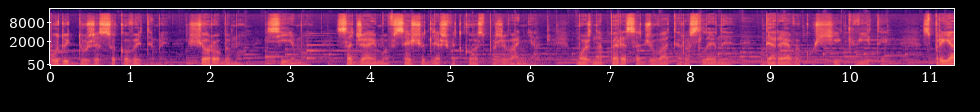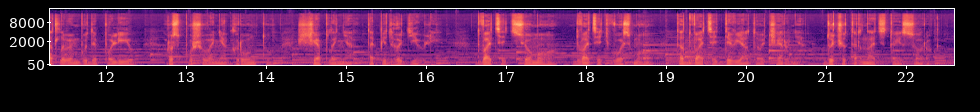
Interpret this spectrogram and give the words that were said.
Будуть дуже соковитими. Що робимо? Сіємо, саджаємо все, що для швидкого споживання. Можна пересаджувати рослини, дерева, кущі, квіти. Сприятливим буде полів, розпушування ґрунту, щеплення та підгодівлі. 27, 28 та 29 червня до 14.40.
